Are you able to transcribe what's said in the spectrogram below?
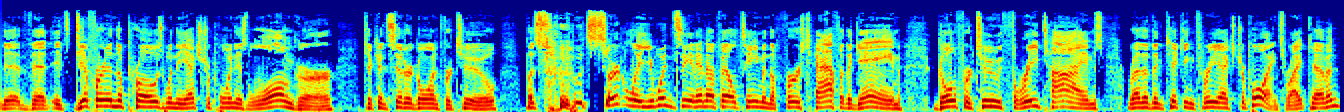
That, that it's different in the pros when the extra point is longer to consider going for two, but certainly you wouldn't see an NFL team in the first half of the game go for two three times rather than kicking three extra points, right, Kevin?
